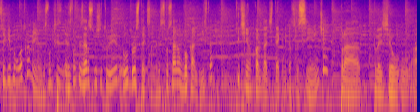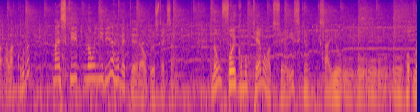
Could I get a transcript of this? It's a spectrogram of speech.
seguir por um outro caminho. Eles não, eles não quiseram substituir o Bruce Dixon. Eles trouxeram um vocalista que tinha qualidade técnica suficiente para preencher a, a, lacuna, mas que não iria remeter ao Bruce Dixon. Não foi como Camelot fez, que saiu o, o, o, o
